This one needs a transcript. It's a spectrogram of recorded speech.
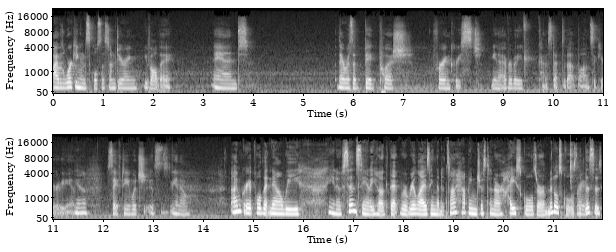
I was working in the school system during Uvalde, and there was a big push for increased. You know, everybody kind of stepped it up on security and Yeah. safety, which is you know I'm grateful that now we, you know, since Sandy Hook, that we're realizing that it's not happening just in our high schools or our middle schools. That this is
